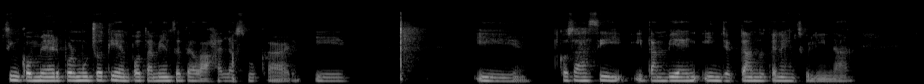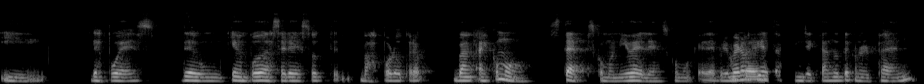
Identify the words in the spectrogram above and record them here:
sin comer por mucho tiempo, también se te baja el azúcar. Y, y cosas así, y también inyectándote la insulina. Y después de un tiempo de hacer eso, vas por otra, van, hay como steps, como niveles, como que de primero empiezas inyectándote con el pen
